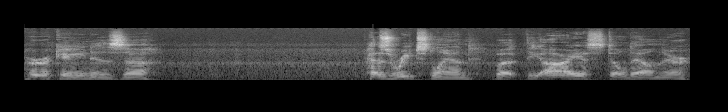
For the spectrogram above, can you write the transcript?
hurricane is uh, has reached land, but the eye is still down there.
